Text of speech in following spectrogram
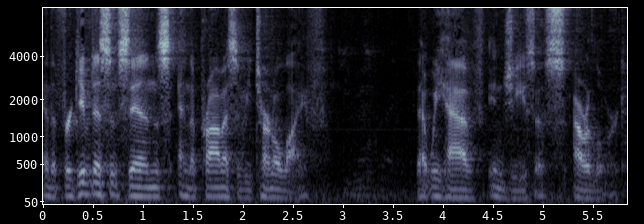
and the forgiveness of sins and the promise of eternal life that we have in Jesus our Lord.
